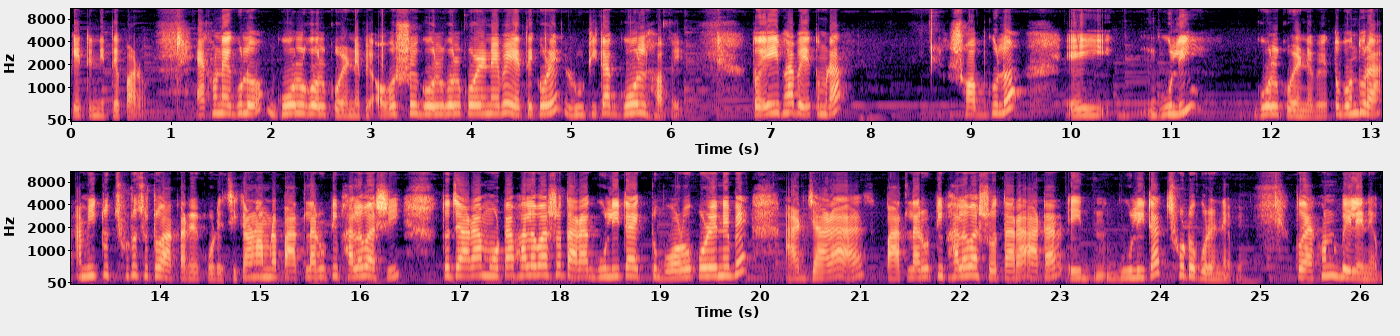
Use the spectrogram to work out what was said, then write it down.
কেটে নিতে পারো। এখন এগুলো গোল গোল করে নেবে। অবশ্যই গোল গোল করে নেবে, এতে করে রুটিটা গোল হবে। তো এইভাবে তোমরা সবগুলো এই গুলি গোল করে নেবে। তো বন্ধুরা, আমি একটু ছোট ছোট আকারের করেছি, কারণ আমরা পাতলা রুটি ভালোবাসি। তো যারা মোটা ভালোবাসো, তারা গুলিটা একটু বড় করে নেবে, আর যারা পাতলা রুটি ভালোবাসো, তারা আটার এই গুলিটা ছোট করে নেবে। তো এখন বেলে নেব।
